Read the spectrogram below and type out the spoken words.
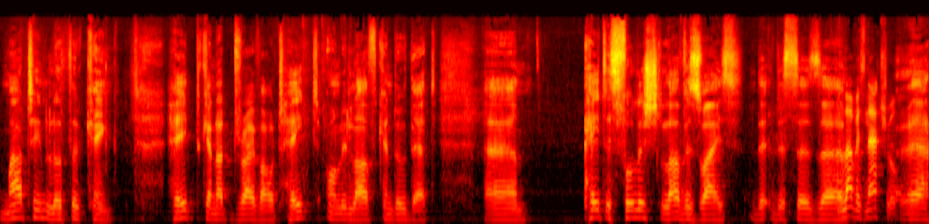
Martin Luther King. Hate cannot drive out hate. Only love can do that. Um, hate is foolish. Love is wise. Th- This is. Uh, Love is natural. Yeah,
